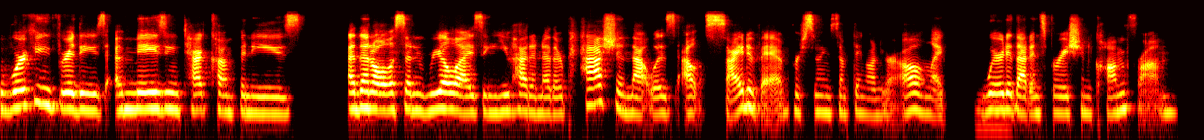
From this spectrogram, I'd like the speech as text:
working for these amazing tech companies and then all of a sudden realizing you had another passion that was outside of it and pursuing something on your own like where mm. did that inspiration come from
